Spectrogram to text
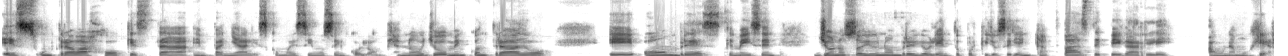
es un trabajo que está en pañales, como decimos en Colombia, ¿no? Yo me he encontrado eh, hombres que me dicen, yo no soy un hombre violento porque yo sería incapaz de pegarle a una mujer.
